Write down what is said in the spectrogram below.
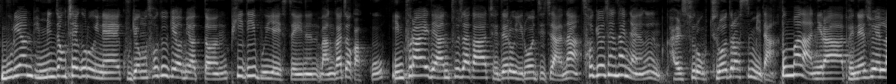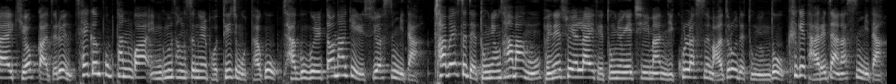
무리한 빈민 정책으로 인해 국영 석유 기업이었던 PDVSA는 망가져갔고 인프라에 대한 투자가 제대로 이루어지지 않아 석유 생산량은 갈수록 줄어들었습니다. 뿐만 아니라 베네수엘라의 기업가들은 세금 폭탄과 임금 상승을 버티지 못하고 자국을 떠나기 일쑤였습니다. 차베스 대통령 사망 후 베네수엘라의 대통령에 취임한 니콜라스 마두로 대통령도 크게 다르지 않았습니다.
